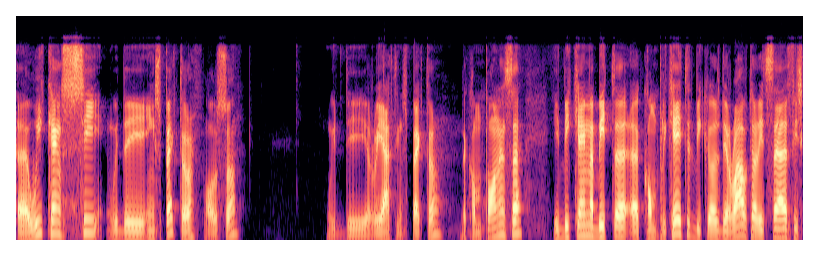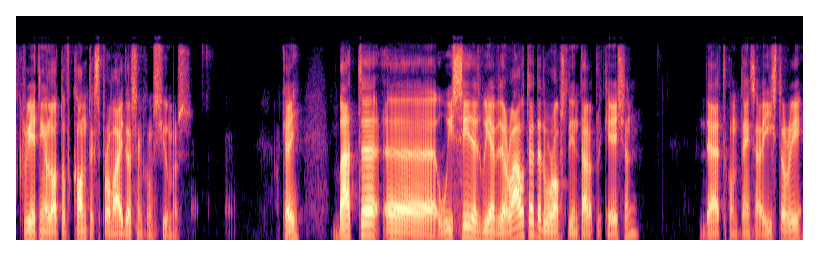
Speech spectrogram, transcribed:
Uh, we can see with the inspector also, with the React inspector, the components, uh, it became a bit uh, uh, complicated because the router itself is creating a lot of context providers and consumers. Okay, but uh, uh, we see that we have the router that wraps the entire application that contains a history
